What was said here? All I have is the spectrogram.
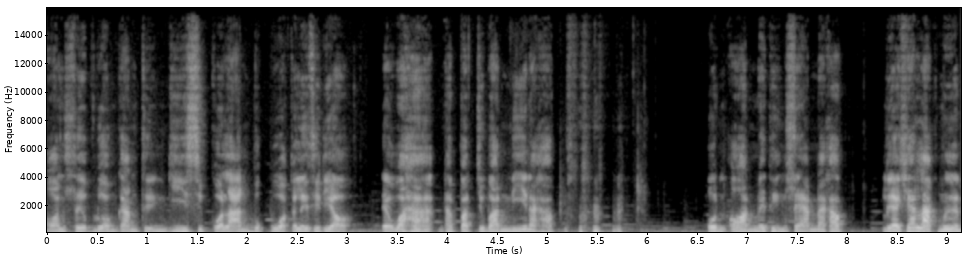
ออนเซิร์ฟรวมกันถึง 20 กว่าล้านบวกๆกันเลยทีเดียว แต่ว่าถ้าปัจจุบันนี้นะครับคนออนไม่ถึงแสนนะครับ เหลือแค่หลักหมื่น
